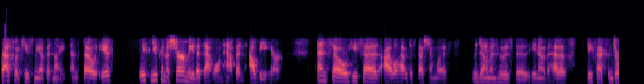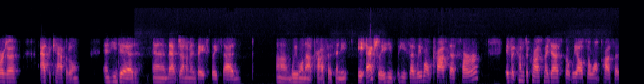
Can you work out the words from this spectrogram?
that's what keeps me up at night. And so if if you can assure me that that won't happen, I'll be here. And so he said, I will have a discussion with the gentleman who is the, you know, the head of DFCS in Georgia at the Capitol. And he did. And that gentleman basically said, um, we will not process any. He, actually, he, he said, we won't process her if it comes across my desk, but we also won't process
